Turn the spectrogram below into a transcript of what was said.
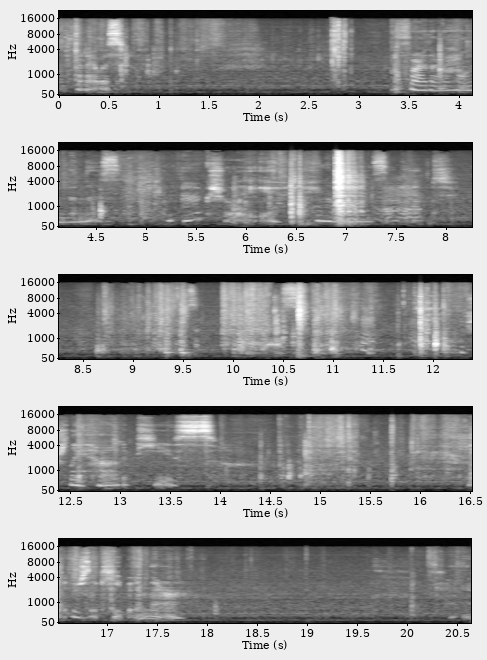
Thought I was farther along than this. And actually, hang on one second. There it is. Actually had a piece. I usually keep it in there. Okay.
